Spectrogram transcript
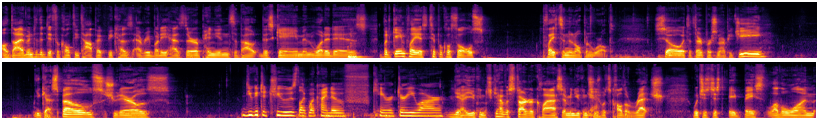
I'll dive into the difficulty topic because everybody has their opinions about this game and what it is. But gameplay is typical Souls, placed in an open world. So it's a third-person RPG. You cast spells, shoot arrows, you get to choose like what kind of character you are. Yeah, you can have a starter class. I mean, you can choose what's called a wretch, which is just a base level one,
